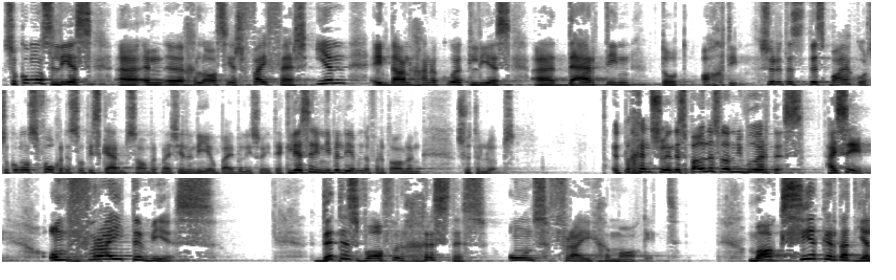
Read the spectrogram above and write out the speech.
So kom ons lees uh, in uh, Galasiërs 5 vers 1 en dan gaan ek ook lees uh, 13 tot 18. So dit is dis baie kort. So kom ons volg dit op die skerm saam met my as jy nie jou Bybel hier so het. Ek lees uit die Nuwe Lewende Vertaling so terloops. Dit begin so en dis Paulus wat aan die woord is. Hy sê om vry te wees. Dit is waarvoor Christus ons vrygemaak het. Maak seker dat jy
